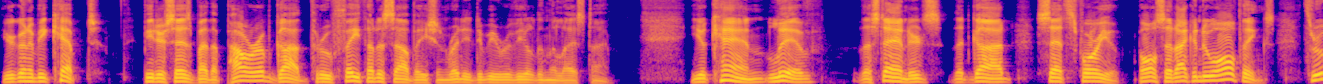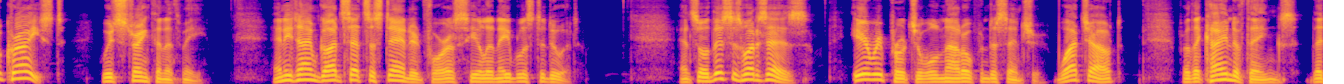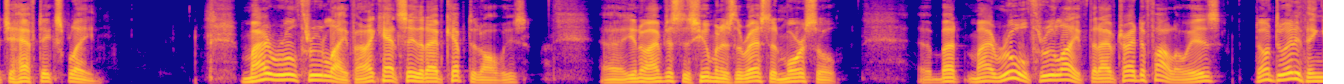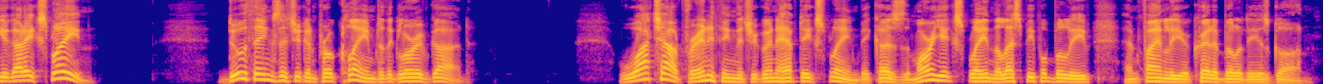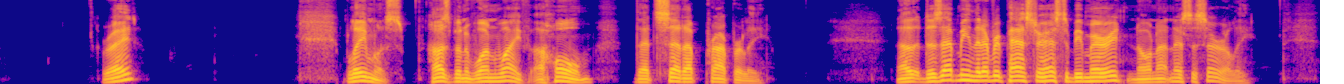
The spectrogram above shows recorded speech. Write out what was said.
you're going to be kept, Peter says, by the power of God through faith unto salvation, ready to be revealed in the last time. You can live the standards that God sets for you. Paul said, I can do all things through Christ, which strengtheneth me. Anytime God sets a standard for us, He'll enable us to do it. And so this is what it says irreproachable, not open to censure. Watch out for the kind of things that you have to explain. My rule through life, and I can't say that I've kept it always. Uh, you know, I'm just as human as the rest and more so. Uh, but my rule through life that I've tried to follow is don't do anything you got to explain. Do things that you can proclaim to the glory of God. Watch out for anything that you're going to have to explain because the more you explain, the less people believe, and finally your credibility is gone. Right? Blameless, husband of one wife, a home that's set up properly. Now, does that mean that every pastor has to be married? No, not necessarily.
